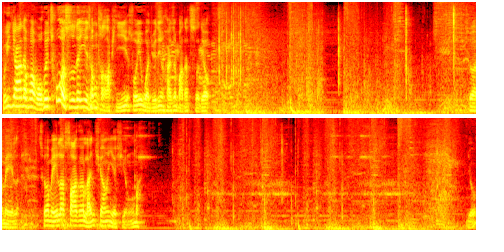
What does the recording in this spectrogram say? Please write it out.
回家的话，我会错失这一层塔皮，所以我决定还是把它吃掉。车没了，车没了，杀个蓝枪也行吧。有。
